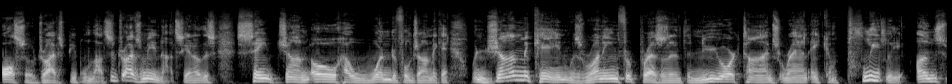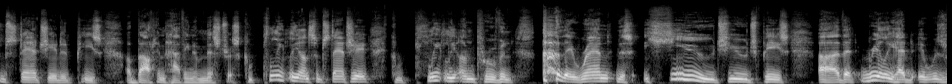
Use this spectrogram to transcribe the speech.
also drives people nuts. It drives me nuts. You know, this Saint John. Oh, how wonderful John McCain! When John McCain was running for president, the New York Times ran a completely unsubstantiated piece about him having a mistress. Completely unsubstantiated, completely unproven. they ran this huge, huge piece uh, that really had it was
